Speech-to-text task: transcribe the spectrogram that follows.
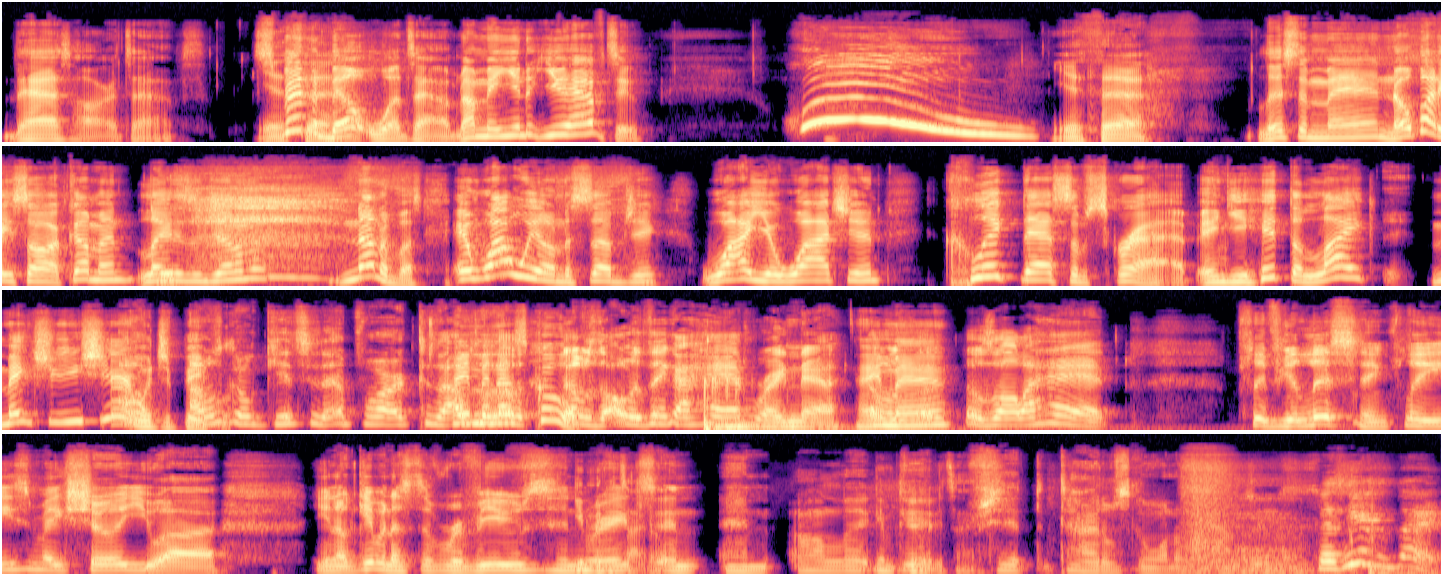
That's hard times. Yes, Spin the belt one time. I mean, you you have to. Woo! Yes, sir. Listen, man. Nobody saw it coming, ladies and gentlemen. None of us. And while we're on the subject, while you're watching, click that subscribe and you hit the like. Make sure you share it with your people. I was gonna get to that part because Hey, man, that's cool. That was the only thing I had right now. Hey, that was, man. that was all I had. So if you're listening, please make sure you are, you know, giving us the reviews and Give me the rates title. and and all that Give me the good title. shit. The title's going around. Jesus. Because here's the thing.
